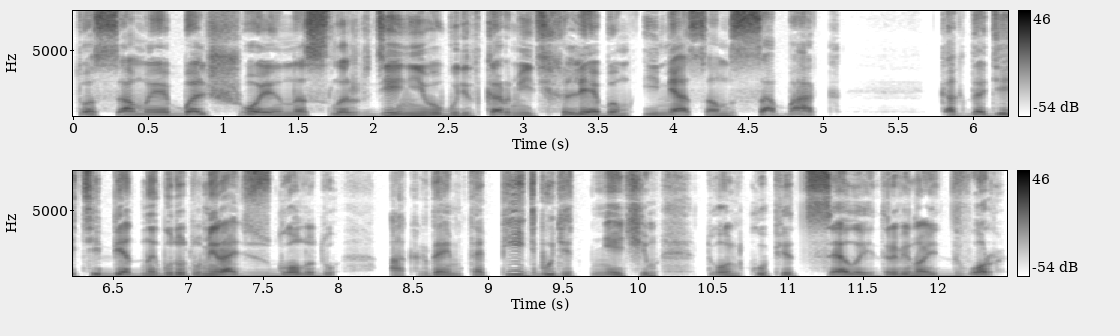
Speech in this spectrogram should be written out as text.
то самое большое наслаждение его будет кормить хлебом и мясом собак, когда дети бедных будут умирать с голоду, а когда им топить будет нечем, то он купит целый дровяной двор,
